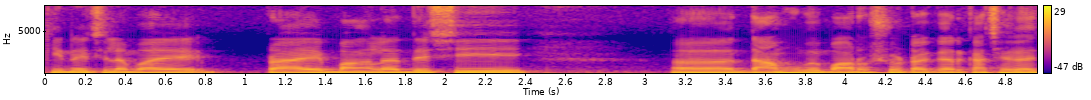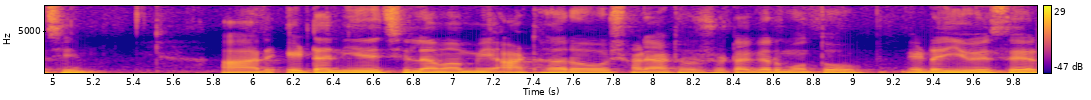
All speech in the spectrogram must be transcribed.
কিনেছিলাম প্রায় প্রায় বাংলাদেশি দাম হবে বারোশো টাকার কাছাকাছি। আর এটা নিয়েছিলাম আমি আঠারো, সাড়ে আঠারোশো টাকার মতো। এটা ইউএসের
